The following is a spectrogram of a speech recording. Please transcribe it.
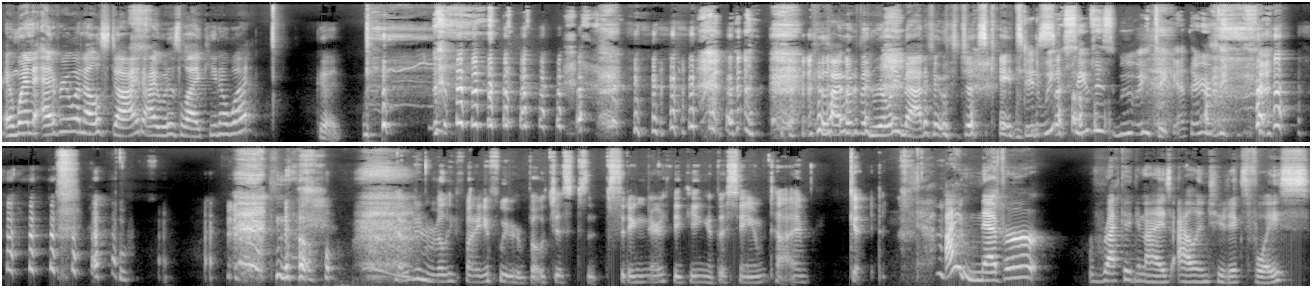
And when everyone else died, I was like, you know what? Good. Because I would have been really mad if it was just Kate. Did we see this movie together? No. that would have been really funny if we were both just sitting there thinking at the same time. Good. I never recognize Alan Tudyk's voice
